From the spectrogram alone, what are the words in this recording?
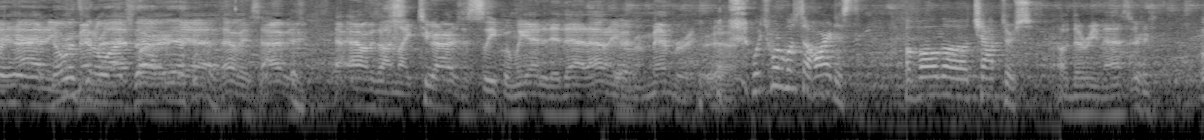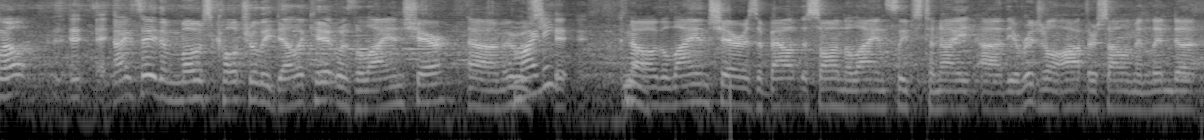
over here. No one's gonna watch that. part. Yeah. Yeah, that was I was I was on like two hours of sleep when we edited that. I don't even remember it Which one was the hardest of all the chapters? of the remastered. Well, it, it- I'd say the most culturally delicate was the lion's share. Um, it was, Marley? it- no, the lion's share is about the song "The Lion Sleeps Tonight." Uh, the original author Solomon Linda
